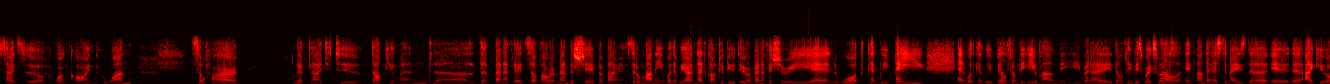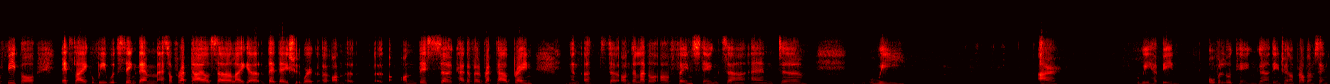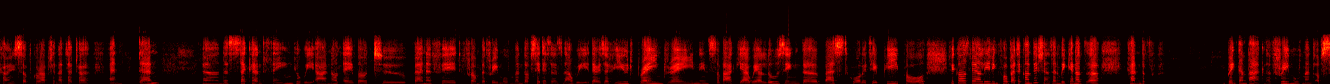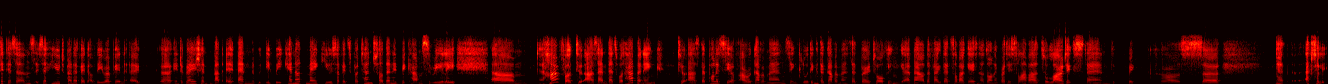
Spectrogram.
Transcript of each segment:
sides uh, of one coin. One, so far, we have tried to document uh, the benefits of our membership by, through money, whether we are a net contributor or beneficiary, and what can we pay, and what can we build from the EU money. But I don't think this works well. It underestimates the uh, the IQ of people. It's like we would think them as of reptiles, uh, like uh, that they should work uh, on uh, uh, on this uh, kind of a reptile brain and on the level of instincts and um, we are we have been overlooking the internal problems in kinds of corruption etc and then uh, the second thing, we are not able to benefit from the free movement of citizens. Now we, there is a huge brain drain in Slovakia. We are losing the best quality people because they are leaving for better conditions and we cannot uh, kind of bring them back. The free movement of citizens is a huge benefit of the European uh, uh, integration, but uh, and if we cannot make use of its potential, then it becomes really um, harmful to us, and that's what's happening to us. The policy of our governments, including the governments that were talking about the fact that Slovakia is not only Bratislava to large extent, because uh, actually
